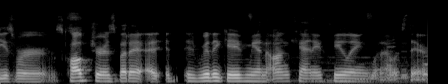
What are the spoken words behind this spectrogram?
these were sculptures, but it, it really gave me an uncanny feeling when I was there.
